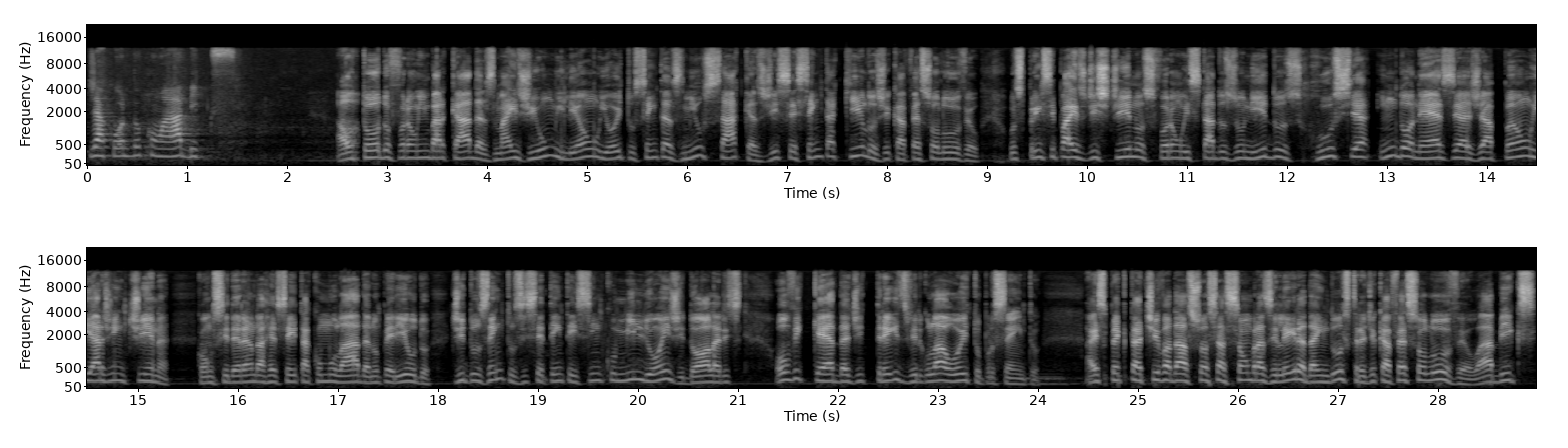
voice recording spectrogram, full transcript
de acordo com a Abix. Ao todo, foram embarcadas mais de 1 milhão e 800 mil sacas de 60 quilos de café solúvel. Os principais destinos foram Estados Unidos, Rússia, Indonésia, Japão e Argentina. Considerando a receita acumulada no período de 275 milhões de dólares, houve queda de 3,8%. A expectativa da Associação Brasileira da Indústria de Café Solúvel, a ABIX,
